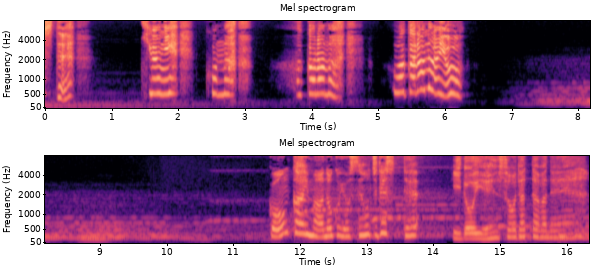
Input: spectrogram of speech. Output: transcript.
うして。急に、こんな、わからない、わからないよ。今回もあの子予選落ちですって。ひどい演奏だったわね。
